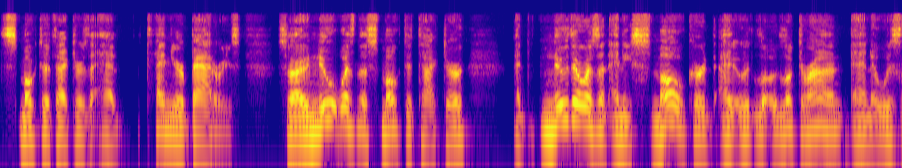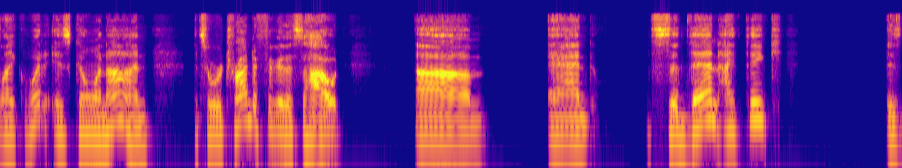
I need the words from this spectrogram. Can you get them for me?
smoke detectors that had 10 year batteries. So I knew it wasn't a smoke detector. I knew there wasn't any smoke, or I looked around and it was like, what is going on? And so we're trying to figure this out. Um, and so then I think is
